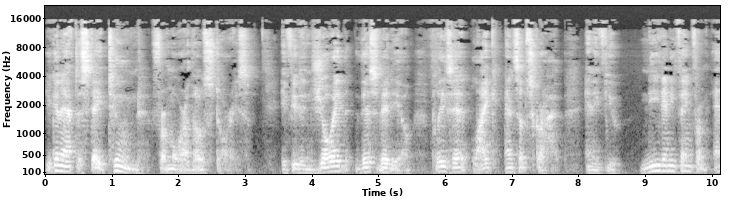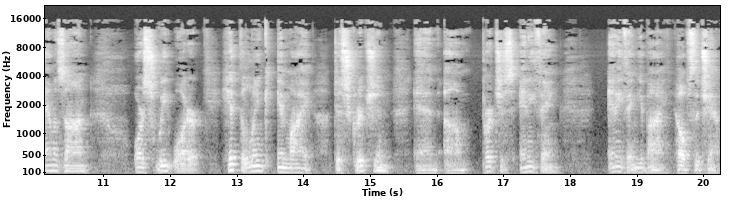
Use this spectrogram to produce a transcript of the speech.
you're going to have to stay tuned for more of those stories. If you'd enjoyed this video, please hit like and subscribe. And if you need anything from Amazon or Sweetwater, hit the link in my description and um, purchase anything. Anything you buy helps the channel.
